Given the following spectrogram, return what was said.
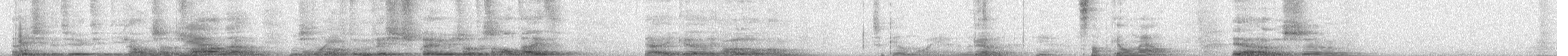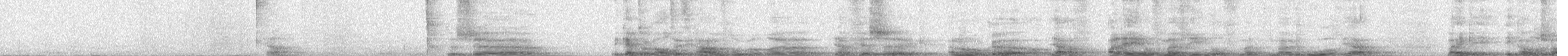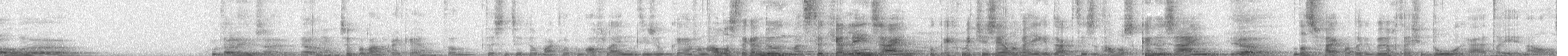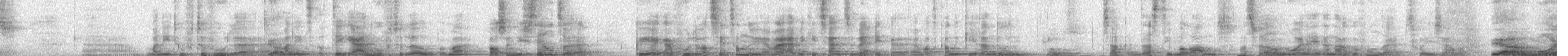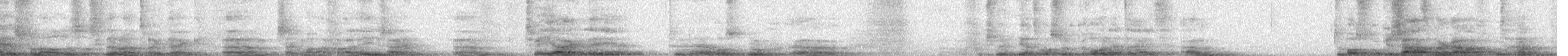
En Ja. je ziet natuurlijk die, die ganzen en de Ja. zwanen en je ziet ook af en toe een visje springen, weet je wel. Het is altijd, ja, ik, eh, ik hou er wel van. Dat is ook heel mooi. hè, Ja. Ja. Dat snap ik helemaal. Ja, dus. eh, ja. Dus eh, ik heb het ook altijd gedaan vroeger. eh, ja, vissen. En dan ook eh, ja, alleen of met vrienden of met mijn broer. Ja. Maar ik, ik, ik kan dus wel goed alleen zijn. Ja. Ja, dat is ook belangrijk, hè? Want dan, het is natuurlijk heel makkelijk om afleiding te zoeken en van alles te gaan doen. Maar het stukje alleen zijn, ook echt met jezelf en je gedachten en alles kunnen zijn. ja. Want dat is vaak wat er gebeurt als je doorgaat, dat je in alles maar niet hoeft te voelen. eh, Ja. Maar niet er tegenaan hoeft te lopen. Maar pas in die stilte kun je gaan voelen, wat zit er nu? En waar heb ik iets aan te werken? En wat kan ik hier aan doen? klopt. Dat is, die balans. Maar het is wel Ja. mooi dat je dat nou gevonden hebt voor jezelf. Ja, en het mooie is van alles, als ik daar aan terugdenk, ehm, zeg maar even alleen zijn. Ehm, twee jaar geleden, toen eh, was het nog, eh, volgens mij, ja, toen was het nog coronatijd. En toen was het ook een zaterdagavond en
